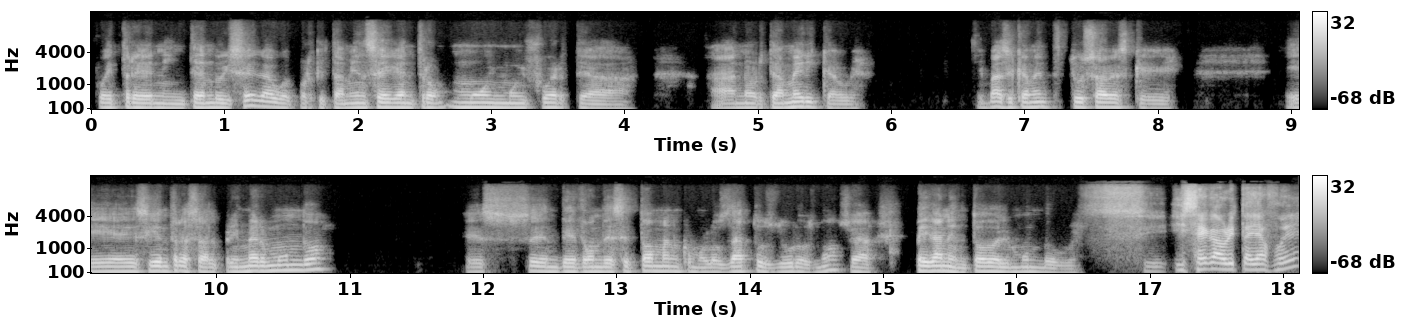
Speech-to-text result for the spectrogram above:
fue entre Nintendo y Sega, güey, porque también Sega entró muy, muy fuerte a, a Norteamérica, güey. Y básicamente tú sabes que eh, si entras al primer mundo, es de donde se toman como los datos duros, ¿no? O sea, pegan en todo el mundo, güey. Sí. ¿Y Sega ahorita ya fue?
